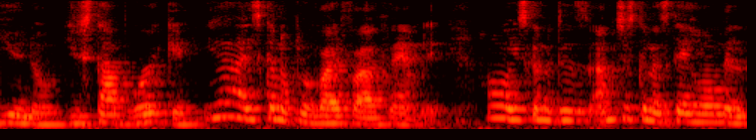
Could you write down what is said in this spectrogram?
you know, you stop working. Yeah, he's gonna provide for our family. Oh, he's gonna do this. I'm just gonna stay home, and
